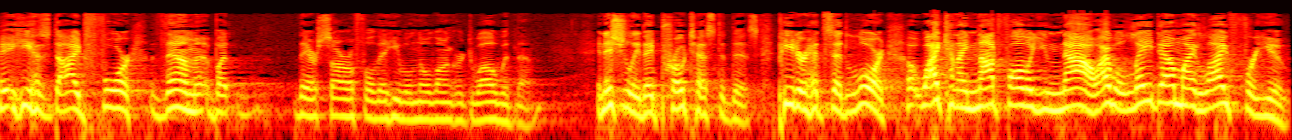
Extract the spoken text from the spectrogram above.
he has died for them, but they are sorrowful that he will no longer dwell with them. Initially, they protested this. Peter had said, Lord, why can I not follow you now? I will lay down my life for you.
